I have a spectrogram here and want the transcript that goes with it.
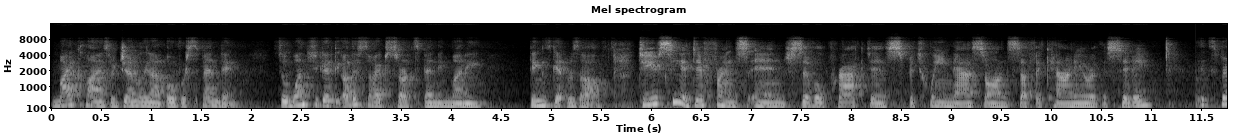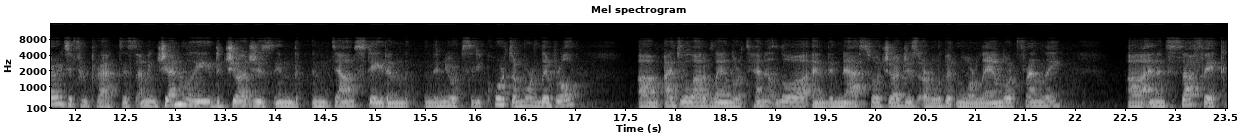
my clients are generally not overspending. So once you get the other side to start spending money, things get resolved. Do you see a difference in civil practice between Nassau and Suffolk County or the city? It's very different practice. I mean, generally, the judges in the in downstate and the, in the New York City courts are more liberal. Um, I do a lot of landlord tenant law, and the Nassau judges are a little bit more landlord friendly. Uh, and in Suffolk,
